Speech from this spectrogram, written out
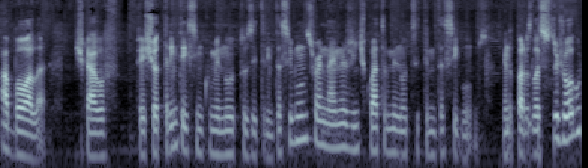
a bola. Chicago fechou 35 minutos e 30 segundos, 49ers 24 minutos e 30 segundos. Indo para os lances do jogo,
